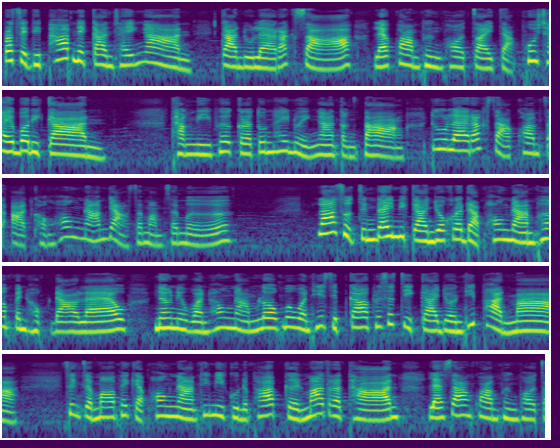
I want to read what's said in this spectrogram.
ประสิทธิภาพในการใช้งาน การดูแลรักษา และความพึงพอใจจากผู้ใช้บริการทั้งนี้เพื่อกระตุ้นให้หน่วยงานต่างๆ ดูแลรักษาความสะอาดของห้องน้ำอย่างสม่ำเสมอ ล่าสุดจึงได้มีการยกระดับห้องน้ำเพิ่มเป็น 6 ดาวแล้ว เนื่องในวันห้องน้ำโลกเมื่อวันที่ 19 พฤศจิกายนที่ผ่านมา ซึ่งจะมอบให้กับห้องน้ำที่มีคุณภาพเกินมาตรฐาน และสร้างความพึงพอใจ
